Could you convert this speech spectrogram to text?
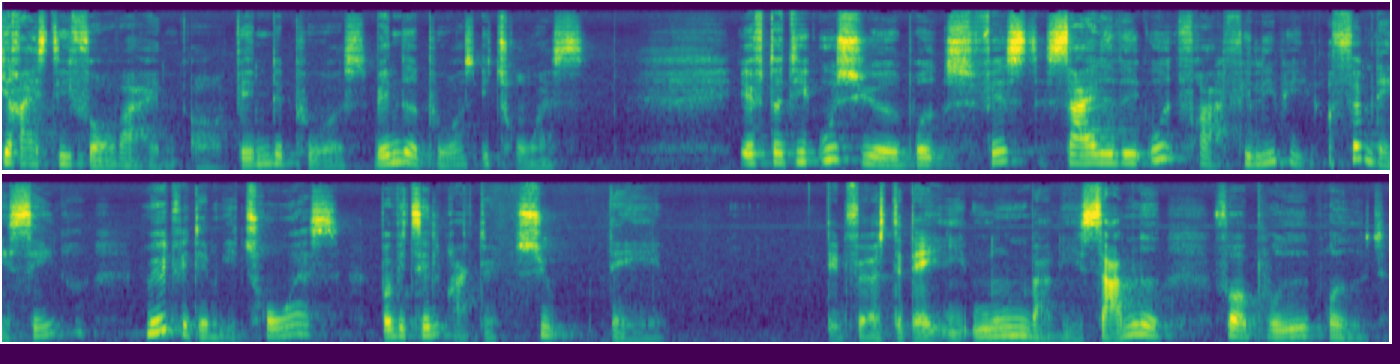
De rejste i forvejen og ventede på os, ventede på os i Troas. Efter de usyrede brøds fest sejlede vi ud fra Filippi, og fem dage senere mødte vi dem i Troas, hvor vi tilbragte syv dage. Den første dag i ugen var vi samlet for at bryde brødet.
